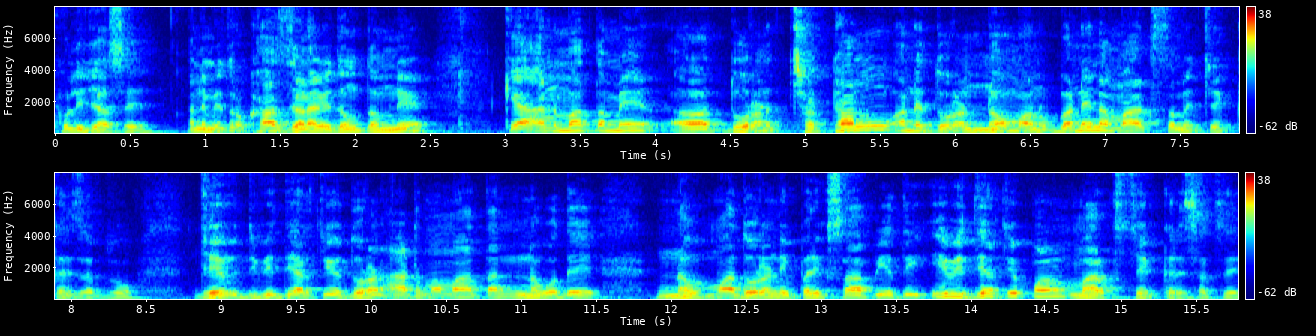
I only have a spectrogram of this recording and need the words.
ખુલી જશે. અને મિત્રો, ખાસ જણાવી દઉં તમને કે આનમાં તમે ધોરણ છઠ્ઠાનું અને ધોરણ નવમાનું બંનેના માર્ક્સ તમે ચેક કરી શકશો. જે વિદ્યાર્થીઓ ધોરણ આઠમામાં હતા અને નવોદય નવમા ધોરણની પરીક્ષા આપી હતી, એ વિદ્યાર્થીઓ પણ માર્ક્સ ચેક કરી શકશે.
